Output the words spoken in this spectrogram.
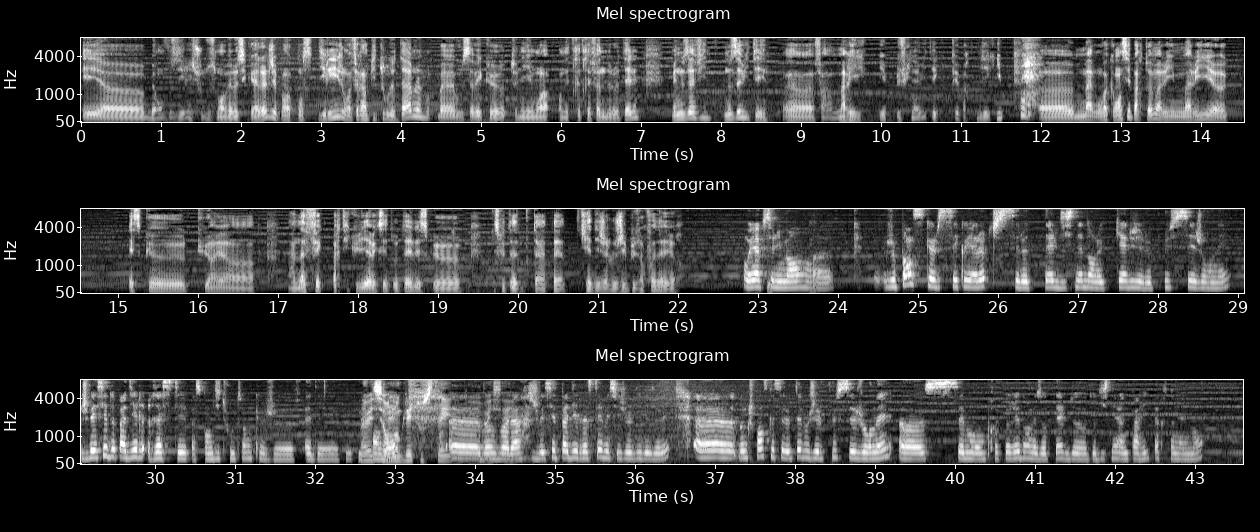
Et euh, ben, on vous dirige tout doucement vers le Lodge. Et pendant qu'on se dirige, on va faire un petit tour de table. Ben, vous savez que Tony et moi, on est très très fans de l'hôtel. Mais nos, invi- nos invités, euh, enfin Marie, qui est plus qu'une invitée, qui fait partie de l'équipe, euh, on va commencer par toi, Marie. Marie, euh, est-ce que tu as un, un affect particulier avec cet hôtel? Est-ce que, est-ce que t'as, t'as, t'as- tu y as déjà logé plusieurs fois d'ailleurs? Oui, absolument. Euh, je pense que le Sequoia Lodge, c'est l'hôtel Disney dans lequel j'ai le plus séjourné. Je vais essayer de pas dire rester, parce qu'on me dit tout le temps que je fais des... Ah oui, c'est en anglais to stay. Euh, euh, donc c'est- voilà, je vais essayer de pas dire rester, mais si je le dis, désolé. Euh, donc je pense que c'est l'hôtel où j'ai le plus séjourné. Euh, c'est mon préféré dans les hôtels de, de Disneyland Paris, personnellement.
